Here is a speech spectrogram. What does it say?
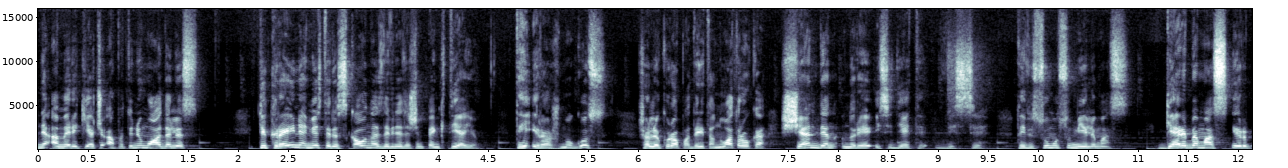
ne amerikiečių apatinių modelis. Tikrai ne Misteris Kaunas 95-ieji. Tai yra žmogus, šalia kurio padaryta nuotrauka šiandien norėjo įsidėti visi. Tai visų mūsų mylimas, gerbiamas ir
